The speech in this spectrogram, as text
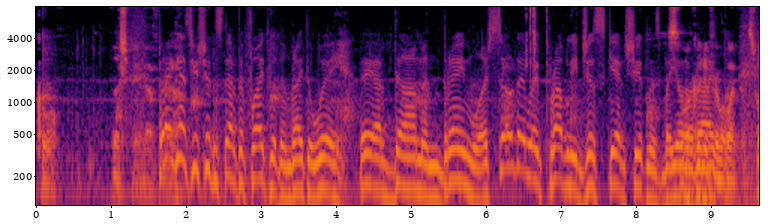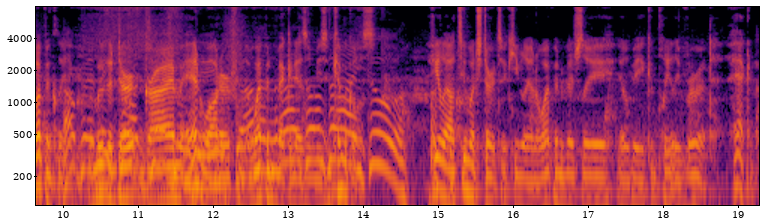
Cool. That should be enough for But I now. guess you shouldn't start a fight with them right away. They are dumb and brainwashed, so they were probably just scared shitless by So your cleaning for arrival. weapons. Weapon cleaning. Remove the dirt, grime, and water from the weapon mechanism using chemicals. If you allow too much dirt to accumulate on a weapon, eventually it'll be completely ruined. Heck no.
